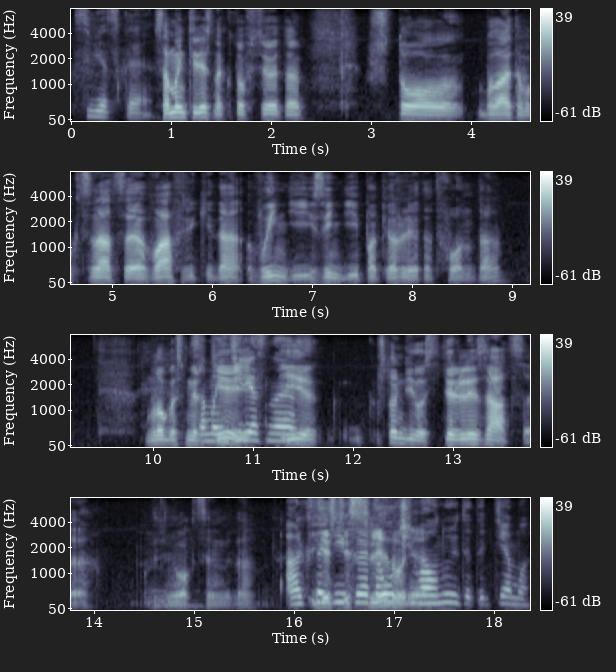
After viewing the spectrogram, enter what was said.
светское. Самое интересное, кто все это, что была эта вакцинация в Африке, да, в Индии, из Индии поперли этот фонд, да. Много смертей. Самое интересное- И что они делают? Стерилизация вот этими вакцинами, да. А, кстати, Есть их это очень волнует, эта тема.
